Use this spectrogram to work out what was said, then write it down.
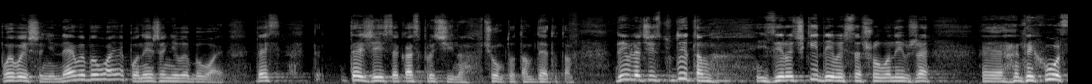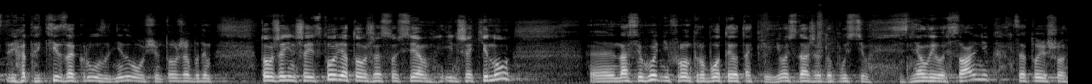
Повишені не вибиває, понижені вибиває. Десь теж є якась причина, в чому то там, де то там. Дивлячись туди, там і зірочки дивишся, що вони вже е, не хострі, а такі закруглені. Ну, в общем, то вже будемо. То вже інша історія, то вже зовсім інше кіно. Е, На сьогодні фронт роботи отакий. Ось навіть, допустимо, зняли ось сальник. Це той, що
